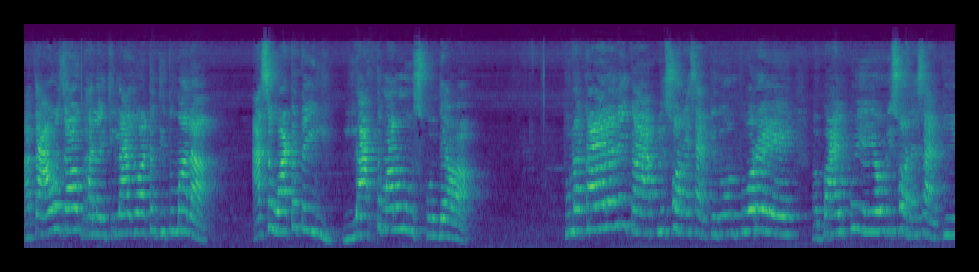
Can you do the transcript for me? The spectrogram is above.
आता आव जाव घालायची लाज वाटत ती तुम्हाला. असं वाटत येईल लात मारून हुसकून द्यावा. तुला कळालं नाही का? आपली सोन्यासारखे दोन पोरं आहे बायको आहे एवढी सोन्यासारखी.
